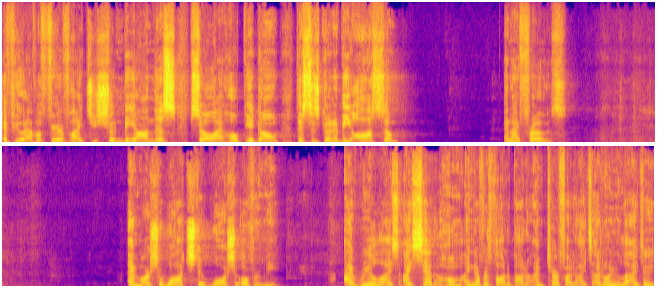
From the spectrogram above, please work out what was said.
If you have a fear of heights, you shouldn't be on this, so I hope you don't. This is gonna be awesome. And I froze. And Marcia watched it wash over me. I realized I sat at home. I never thought about it. I'm terrified of heights. I don't even. Do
